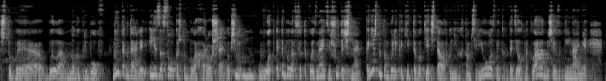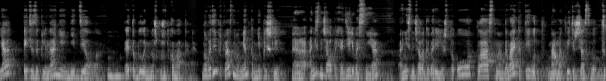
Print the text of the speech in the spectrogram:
чтобы было много грибов. Ну и так далее. Или засолка, чтобы была хорошая. В общем, угу. вот. Это было все такое, знаете, шуточное. Конечно, там были какие-то, вот я читала в книгах там серьезные, когда делают на кладбищах заклинания. Я эти заклинания не делала. Угу. Это было немножко жутковато. Но в один прекрасный момент ко мне пришли. Э, они сначала приходили во сне. Они сначала говорили, что «О, классно, давай-ка ты вот нам ответишь сейчас вот э,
